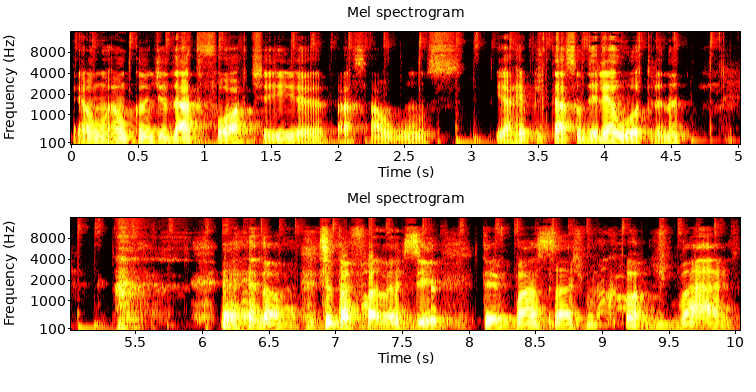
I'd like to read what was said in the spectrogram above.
É um, é um candidato forte aí a passar alguns. E a reabilitação dele é outra, né? É, não, você está falando assim, teve passagem para o de Barras,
